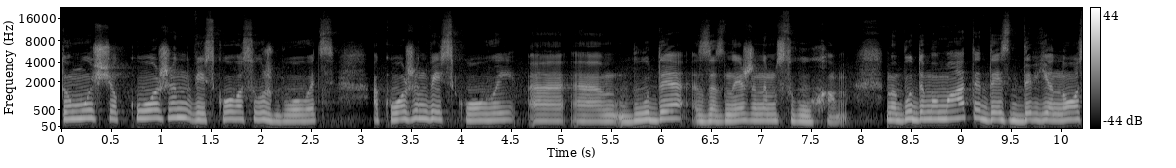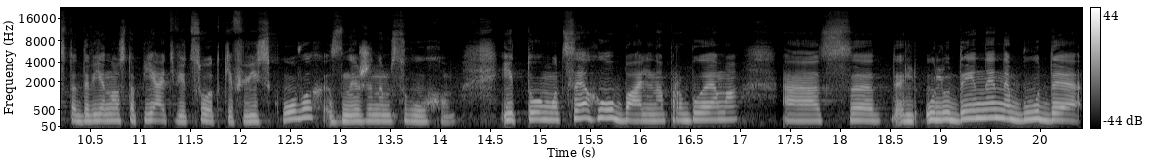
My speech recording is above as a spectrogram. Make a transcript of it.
Тому що кожен військовослужбовець, а кожен військовий е, е, буде за зниженим слухом. Ми будемо мати десь 90-95% військових зниженим слухом. І тому це глобальна проблема. Е, У людини не буде,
